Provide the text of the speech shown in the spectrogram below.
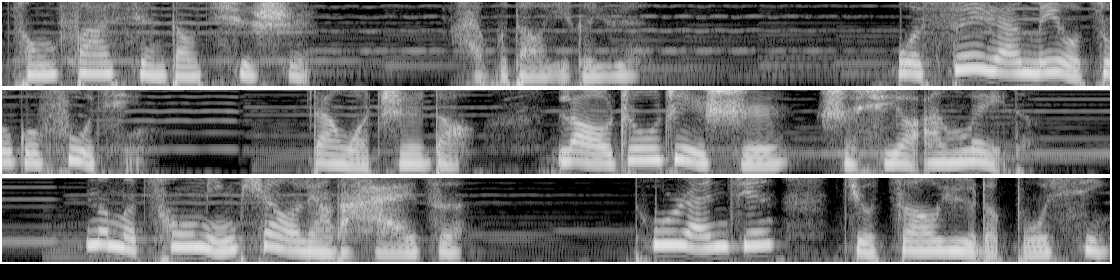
从发现到去世，还不到一个月。我虽然没有做过父亲，但我知道老周这时是需要安慰的。那么聪明漂亮的孩子，突然间就遭遇了不幸，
